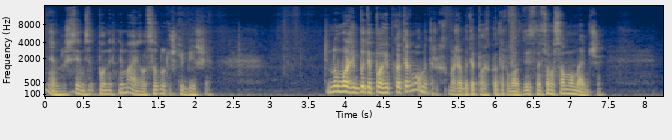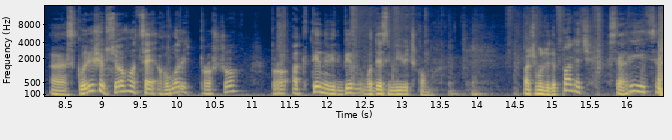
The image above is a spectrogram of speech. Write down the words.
Ні, ну 70 повних немає, але все одно трошки більше. Ну, може бути погибка термометрах, може бути погибка в термометрах, десь на цьому самому менше. Е, Скоріше всього, це говорить про що? Про активний відбір води з мівічком. Бачимо, люди палять, все гріється,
